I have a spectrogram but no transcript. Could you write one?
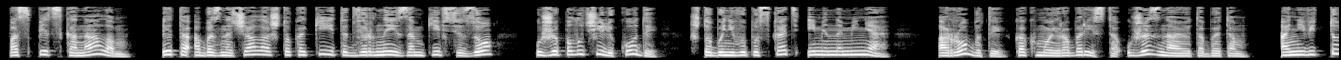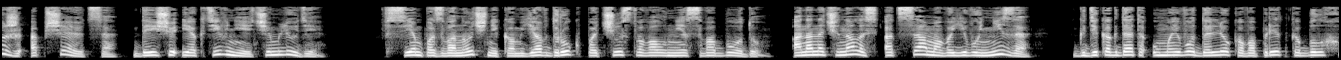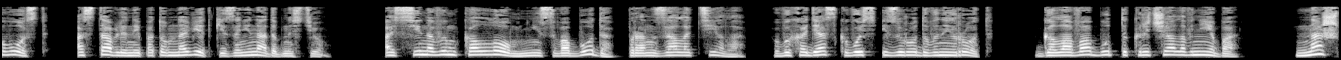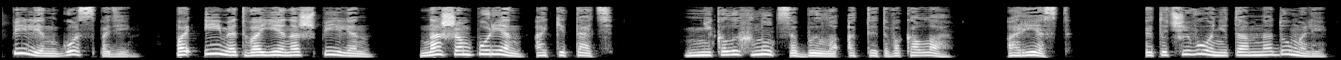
По спецканалам это обозначало, что какие-то дверные замки в СИЗО уже получили коды, чтобы не выпускать именно меня, а роботы, как мой робориста, уже знают об этом. Они ведь тоже общаются, да еще и активнее, чем люди. Всем позвоночником я вдруг почувствовал несвободу. Она начиналась от самого его низа, где когда-то у моего далекого предка был хвост, оставленный потом на ветке за ненадобностью. Осиновым колом несвобода пронзала тело, выходя сквозь изуродованный рот. Голова будто кричала в небо. «Наш пилен, Господи!» По имя Твое нашпилен, на шампурен окитать. Не колыхнуться было от этого кола. Арест. Это чего они там надумали?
